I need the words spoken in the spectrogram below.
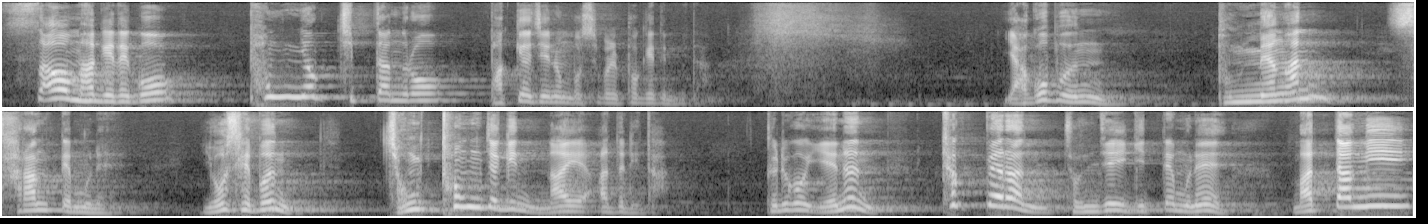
싸움하게 되고 폭력 집단으로 바뀌어지는 모습을 보게 됩니다. 야곱은 분명한 사랑 때문에 요셉은 정통적인 나의 아들이다. 그리고 얘는 특별한 존재이기 때문에 마땅히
